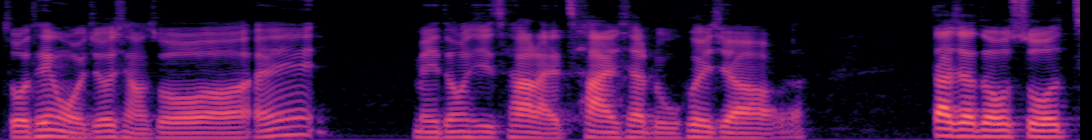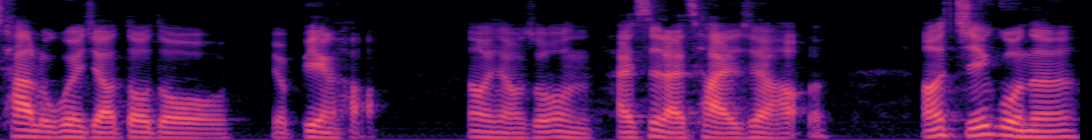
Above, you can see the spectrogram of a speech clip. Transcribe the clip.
昨天我就想说，哎，没东西擦，来擦一下芦荟胶好了。大家都说擦芦荟胶痘痘有变好，那我想说，嗯，还是来擦一下好了。然后结果呢，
